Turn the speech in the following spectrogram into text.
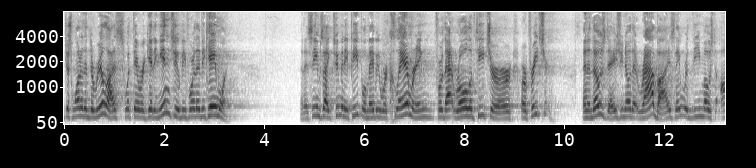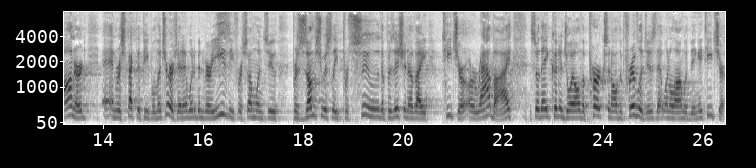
just wanted them to realize what they were getting into before they became one. And it seems like too many people maybe were clamoring for that role of teacher or, or preacher. And in those days, you know that rabbis, they were the most honored and respected people in the church. And it would have been very easy for someone to presumptuously pursue the position of a teacher or rabbi so they could enjoy all the perks and all the privileges that went along with being a teacher.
